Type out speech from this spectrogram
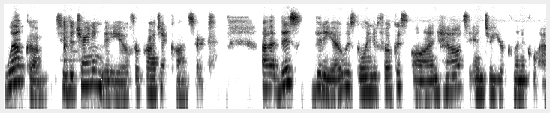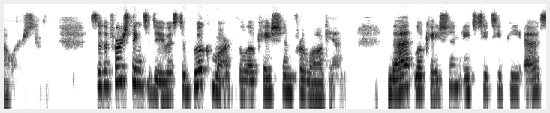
Welcome to the training video for Project Concert. Uh, this video is going to focus on how to enter your clinical hours. So the first thing to do is to bookmark the location for login. That location, https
